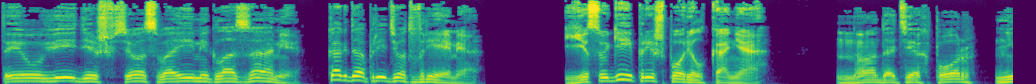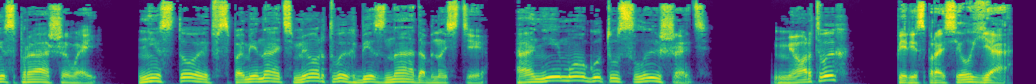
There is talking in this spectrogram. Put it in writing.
«Ты увидишь все своими глазами, когда придет время». Ясугей пришпорил коня. «Но до тех пор не спрашивай. Не стоит вспоминать мертвых без надобности. Они могут услышать». «Мертвых?» — переспросил я.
